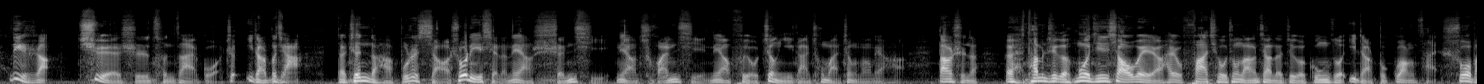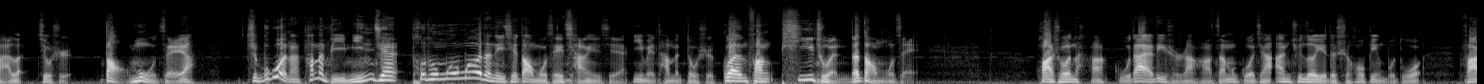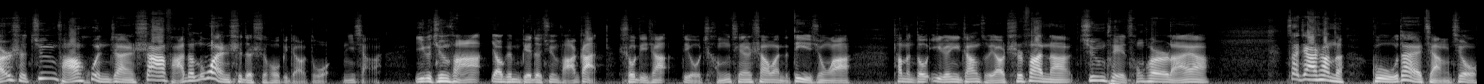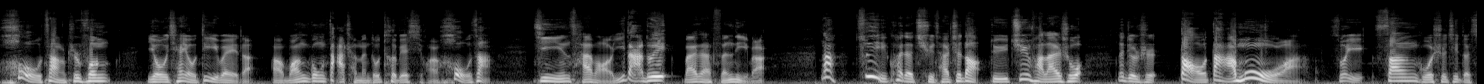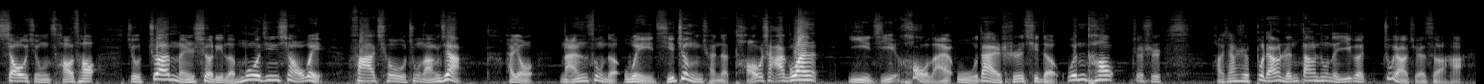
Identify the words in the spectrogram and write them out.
历史上确实存在过，这一点不假。但真的哈，不是小说里写的那样神奇、那样传奇、那样富有正义感、充满正能量哈。当时呢。哎，他们这个摸金校尉啊，还有发丘中郎将的这个工作一点不光彩，说白了就是盗墓贼啊。只不过呢，他们比民间偷偷摸摸的那些盗墓贼强一些，因为他们都是官方批准的盗墓贼。话说呢，啊，古代历史上哈，咱们国家安居乐业的时候并不多，反而是军阀混战、杀伐的乱世的时候比较多。你想啊，一个军阀要跟别的军阀干，手底下得有成千上万的弟兄啊。他们都一人一张嘴要吃饭呢，军费从何而来啊？再加上呢，古代讲究厚葬之风，有钱有地位的啊，王公大臣们都特别喜欢厚葬，金银财宝一大堆埋在坟里边。那最快的取财之道，对于军阀来说，那就是盗大墓啊。所以三国时期的枭雄曹操就专门设立了摸金校尉、发丘中郎将，还有南宋的伪齐政权的淘沙官。以及后来五代时期的温韬，这是好像是不良人当中的一个重要角色哈，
